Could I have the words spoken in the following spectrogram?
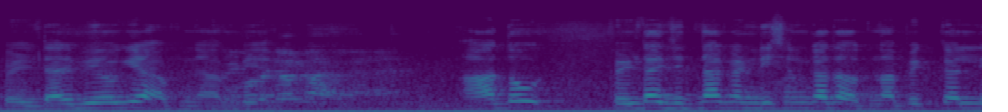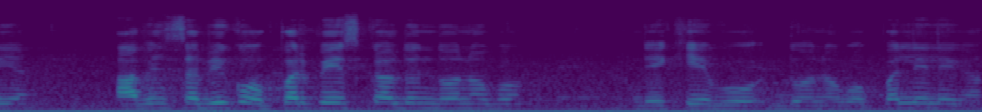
फ़िल्टर भी हो गया, अपने आप भी हाँ। तो फ़िल्टर जितना कंडीशन का था, उतना पिक कर लिया। आप इन सभी को ऊपर पेस्ट कर दो इन दोनों को। देखिए, वो दोनों को ऊपर ले लेगा।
